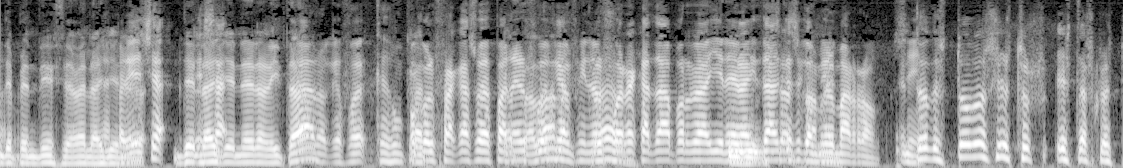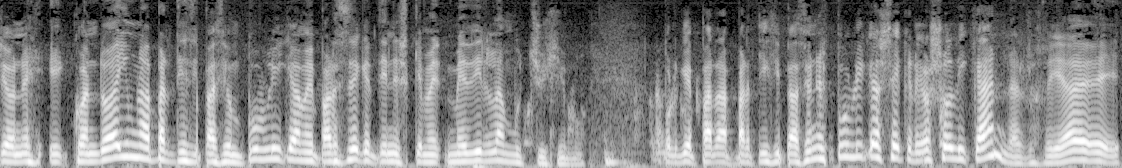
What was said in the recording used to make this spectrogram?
claro. dependencia de la, La Genera- experiencia- de la esa- Generalitat. Claro, que, fue, que es un poco el fracaso de Spanair fue que al final claro. fue rescatada por la Generalitat que se comió el marrón. Sí. Entonces, todas estas cuestiones, y cuando hay una participación pública, me parece que tienes que me- medirla muchísimo. Porque para participaciones públicas se creó SODICAN, la Sociedad de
